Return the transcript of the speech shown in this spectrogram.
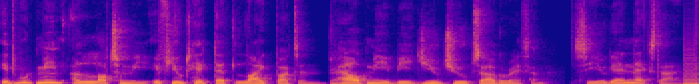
it would mean a lot to me if you'd hit that like button to help me beat YouTube's algorithm. See you again next time.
